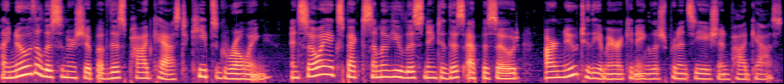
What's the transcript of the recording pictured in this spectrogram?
I know the listenership of this podcast keeps growing, and so I expect some of you listening to this episode are new to the American English Pronunciation Podcast.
